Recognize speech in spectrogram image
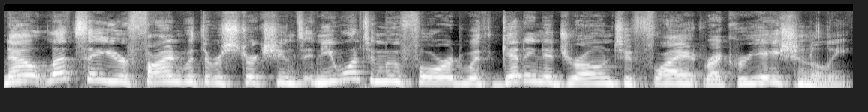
Now, let's say you're fine with the restrictions and you want to move forward with getting a drone to fly it recreationally,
